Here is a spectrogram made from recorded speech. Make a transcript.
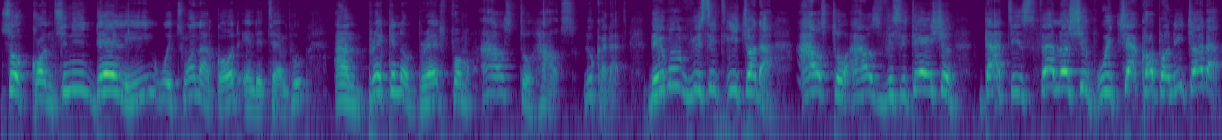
So continue daily with one accord in the temple and breaking of bread from house to house. Look at that. They even visit each other, house to house visitation. That is fellowship. We check up on each other.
